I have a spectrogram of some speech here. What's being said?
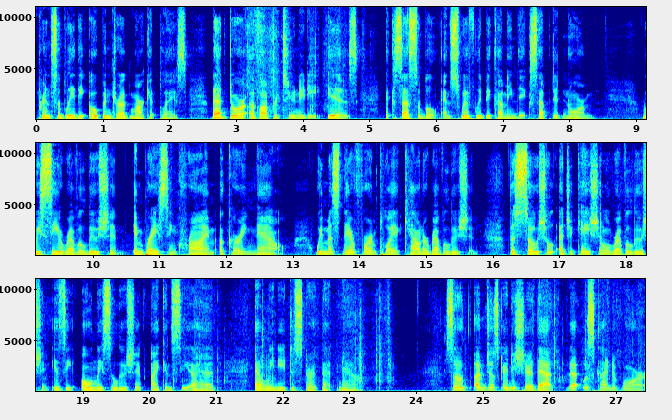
principally the open drug marketplace. That door of opportunity is accessible and swiftly becoming the accepted norm. We see a revolution embracing crime occurring now. We must therefore employ a counter revolution the social educational revolution is the only solution I can see ahead, and we need to start that now. So I'm just going to share that. That was kind of more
